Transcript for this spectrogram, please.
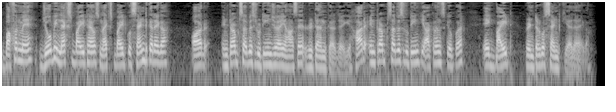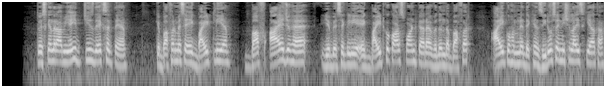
بفر میں جو بھی نیکسٹ بائٹ ہے، اس نیکسٹ بائٹ کو سینڈ کرے گا اور انٹرپٹ سروس روٹین جو ہے یہاں سے ریٹرن کر جائے گی۔ ہر انٹرپٹ سروس روٹین کی آکرنس کے اوپر ایک بائٹ پرنٹر کو سینڈ کیا جائے گا۔ تو اس کے اندر آپ یہی چیز دیکھ سکتے ہیں کہ بفر میں سے ایک بائٹ لی ہے۔ بف آئی جو ہے، یہ بیسکلی ایک بائٹ کو کارسپونڈ کر رہا ہے ود ان دا بفر آئی کو ہم نے دیکھیں زیرو سے انیشلائز کیا تھا۔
